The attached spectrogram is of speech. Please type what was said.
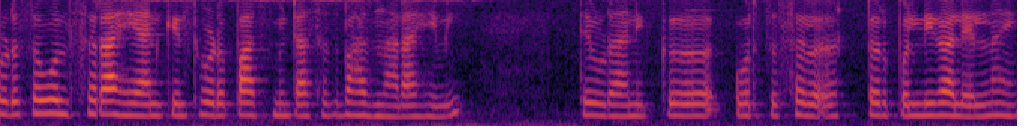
थोडंसं ओलसर आहे आणखीन थोडं पाच मिनटं असंच भाजणार आहे मी. तेवढं आणि क वरचं सल टर्पल निघालेलं नाही.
